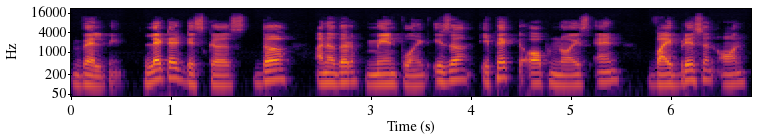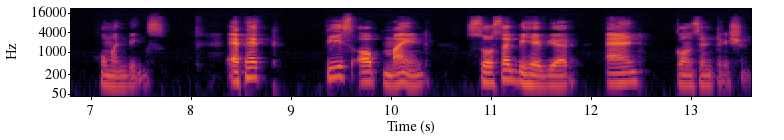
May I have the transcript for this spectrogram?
well-being. Let us discuss the another main point is the effect of noise and vibration on human beings. Affect peace of mind, social behavior and concentration.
